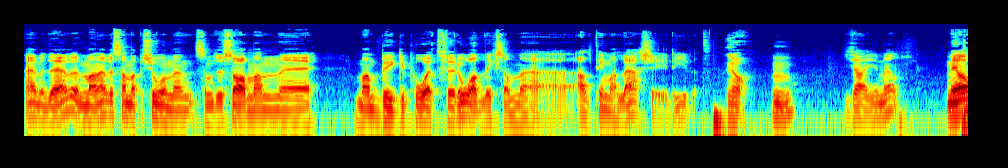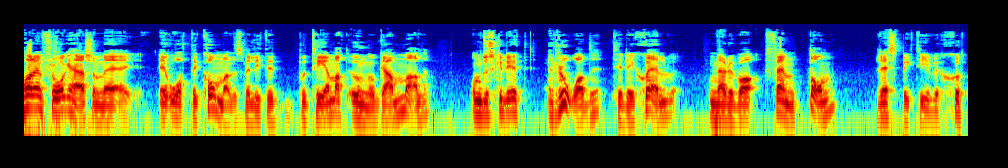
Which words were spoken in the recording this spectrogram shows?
Nej men det är väl, man är väl samma person men som du sa, man, eh, man bygger på ett förråd liksom med allting man lär sig i livet. Ja. Jajamän. Men jag har en fråga här som är, är återkommande som är lite på temat ung och gammal. Om du skulle ge ett råd till dig själv när du var 15 respektive 70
